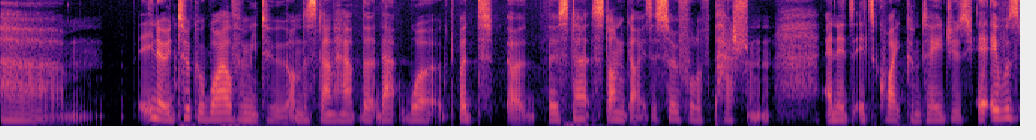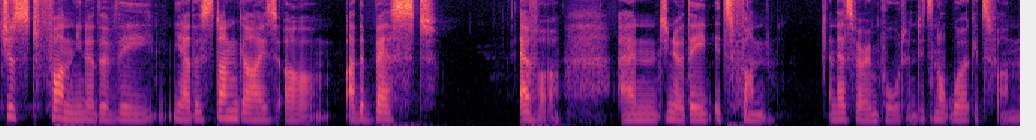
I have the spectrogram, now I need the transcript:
Um, you know, it took a while for me to understand how the, that worked, but uh, those st stun guys are so full of passion, and it's it's quite contagious. It, it, was just fun, you know. The the yeah, the stun guys are are the best ever, and you know they it's fun, and that's very important. It's not work; it's fun.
